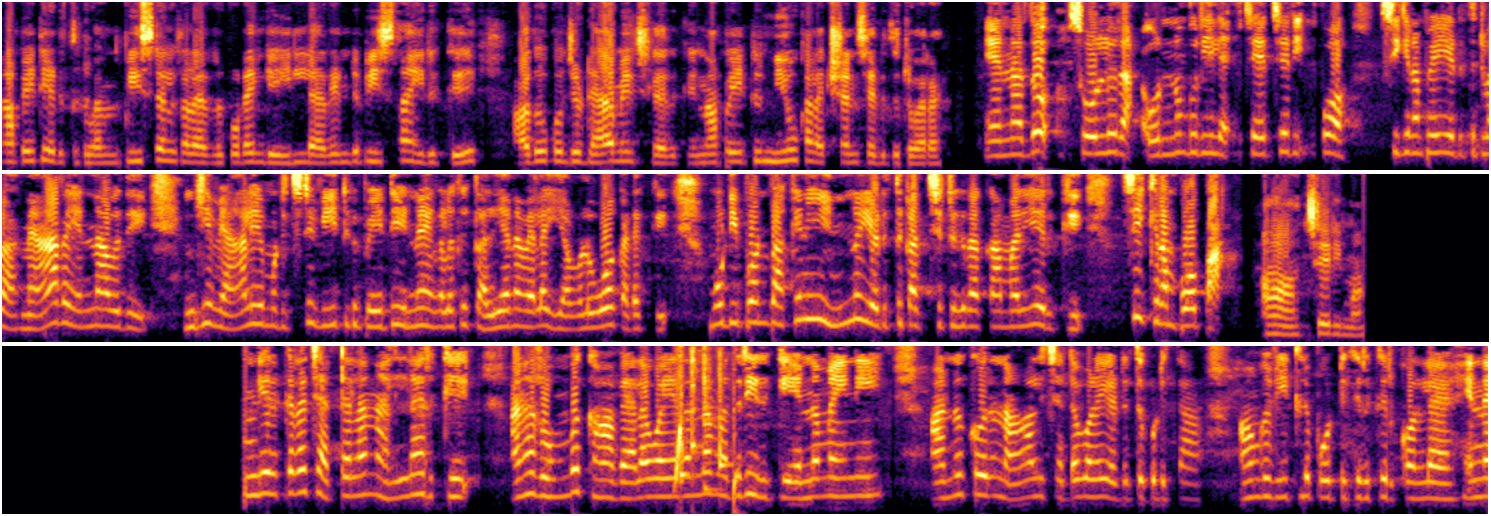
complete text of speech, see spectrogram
நான் போயிட்டு எடுத்துட்டு வரேன். பீஸ்டல் கலர் கூட இங்க இல்ல. ரெண்டு பீஸ் தான் இருக்கு. அதுவும் கொஞ்சம் டேமேஜ்ல இருக்கு. நான் போயிட்டு நியூ கலெக்ஷன்ஸ் எடுத்துட்டு வரேன். என்னதோ சொல்லுறா. ஒன்றும் புரியல. சரி சரி போ. சீக்கிரம் போய் எடுத்துட்டு வா. நேரம் என்ன ஆகுது? இங்கே வேலையை முடிச்சுட்டு வீட்டுக்கு போயிட்டு இன்னும் எங்களுக்கு கல்யாண வேலை எவ்வளவோ கிடக்கு. முடிப்போன்னு பார்க்க நீ இன்னும் எடுத்து கச்சிட்டு இருக்கா மாதிரியே இருக்கு. சீக்கிரம் போப்பா. ஆ சரிம்மா. இங்க இருக்கிற சட்டைலாம் நல்லா இருக்கு. ஆனா ரொம்ப கா விலை உயர்ந்த மாதிரி இருக்கு. என்ன மைனி? அண்ணுக்கு ஒரு நாலு சட்டை கூட எடுத்து கொடுத்தா அவங்க வீட்டுல போட்டுக்கிறதுக்கு இருக்கும்ல என்ன?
